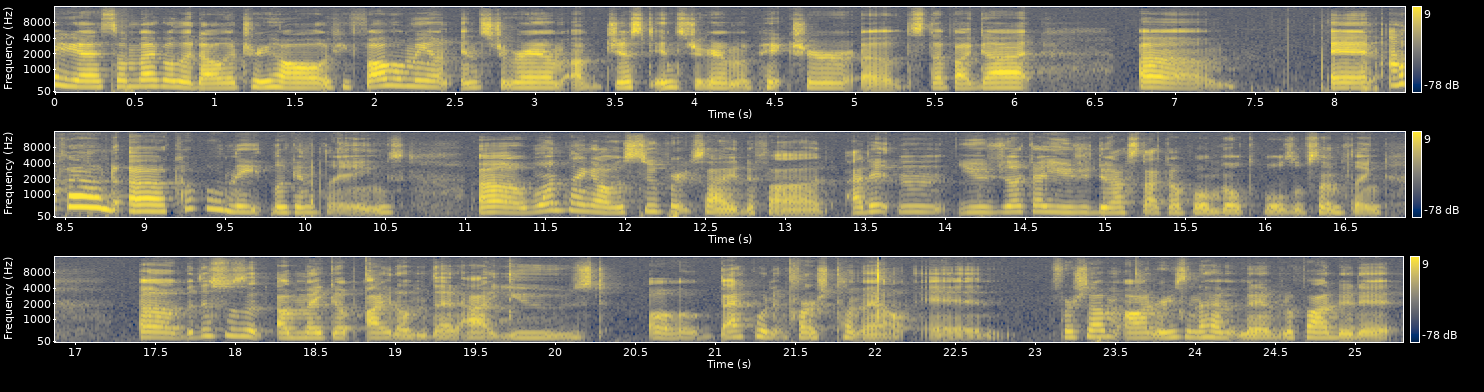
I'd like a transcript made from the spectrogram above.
Hey guys, so I'm back with a Dollar Tree haul. If you follow me on Instagram, I've just Instagram a picture of the stuff I got. Um, and I found a couple neat looking things. Uh, one thing I was super excited to find, I didn't usually, like I usually do, I stock up on multiples of something. Uh, but this was a, a makeup item that I used uh, back when it first come out. And for some odd reason, I haven't been able to find it at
